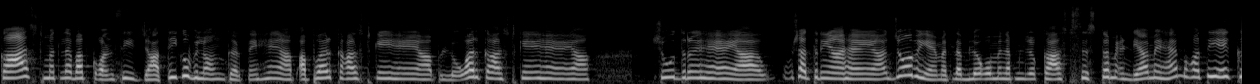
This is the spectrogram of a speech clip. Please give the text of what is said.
कास्ट मतलब आप कौन सी जाति को बिलोंग करते हैं? आप अपर कास्ट के हैं, आप लोअर कास्ट के हैं, या शूद्र हैं, या क्षत्रियाँ हैं, या जो भी है मतलब लोगों में अपने जो कास्ट सिस्टम इंडिया में है, बहुत ही एक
